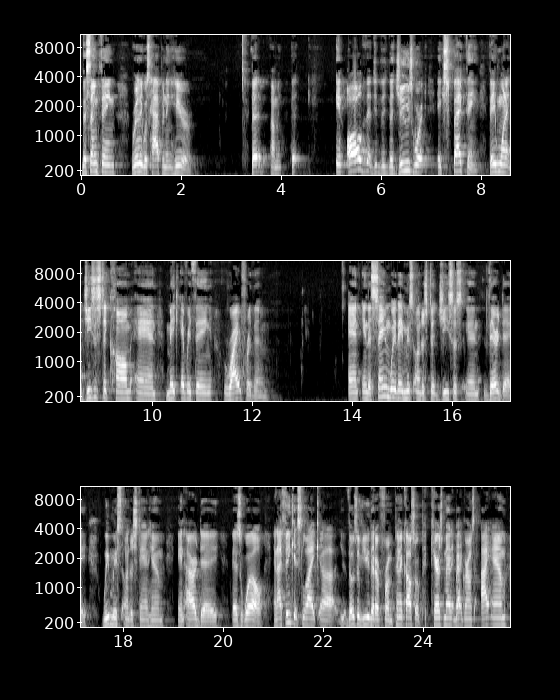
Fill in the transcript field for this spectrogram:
The same thing really was happening here. The, I mean, in all that the, Jews were expecting, they wanted Jesus to come and make everything right for them. And in the same way they misunderstood Jesus in their day, we misunderstand him in our day as well. And I think it's like uh, those of you that are from Pentecostal or charismatic backgrounds, I am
